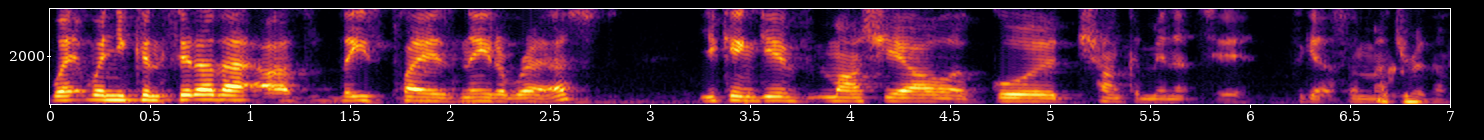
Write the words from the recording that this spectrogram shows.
when, when you consider that as these players need a rest, you can give Martial a good chunk of minutes here to get some match rhythm.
